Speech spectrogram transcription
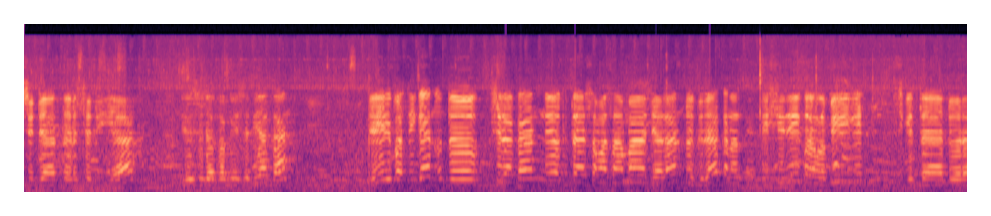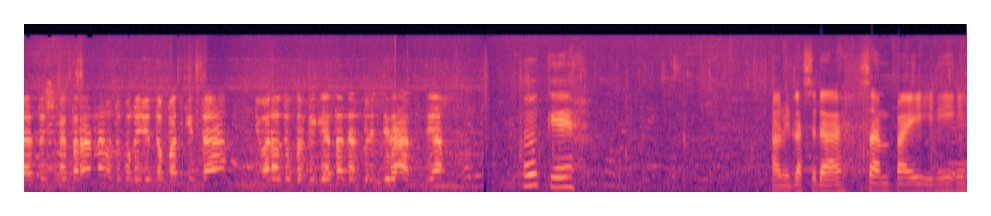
sudah tersedia, yang sudah kami sediakan. Jadi dipastikan untuk silakan yuk kita sama-sama jalan bergerak karena di sini kurang lebih sekitar 200 meteran lah untuk menuju tempat kita di mana untuk berkegiatan dan beristirahat ya. Oke. Alhamdulillah sudah sampai ini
